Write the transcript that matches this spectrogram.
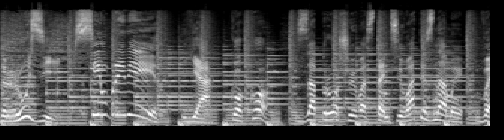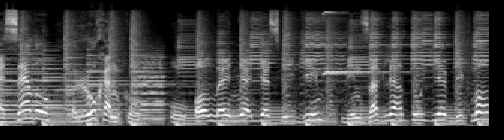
Друзі, всім привіт! Я Коко. Запрошую вас танцювати з нами веселу руханку. У оленя є свій дім, він заглядує в вікно,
